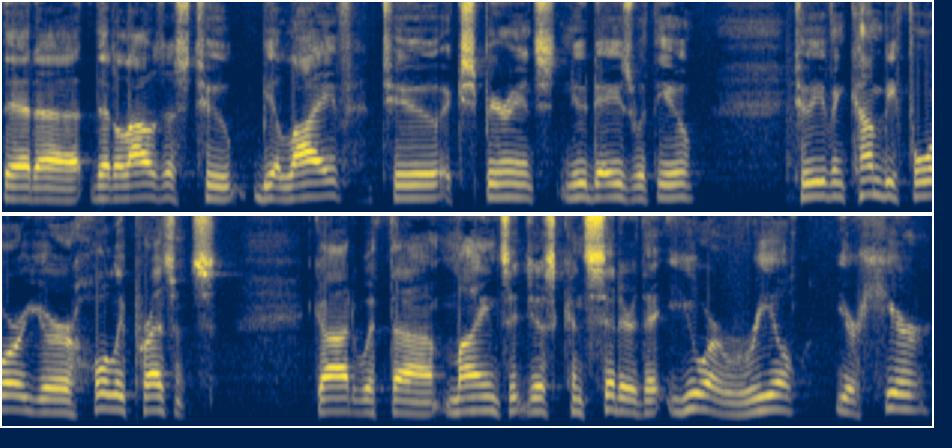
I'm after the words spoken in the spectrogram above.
that uh, that allows us to be alive, to experience new days with you, to even come before your holy presence. God, with uh, minds that just consider that you are real, you're here,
